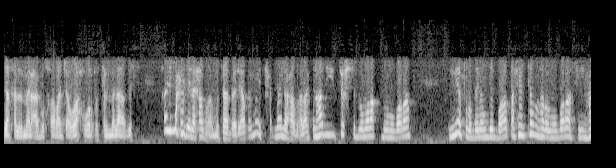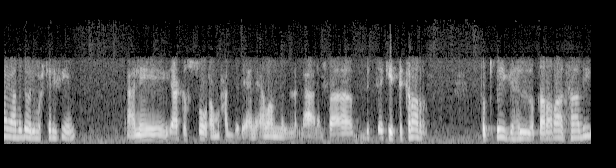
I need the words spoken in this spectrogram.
داخل الملعب وخرج أو راح غرفة الملابس هذه ما حد يلاحظها متابع رياضي ما ما يلاحظها لكن هذه تحسب لمراقب المباراة يفرض الانضباط عشان تظهر المباراة في النهاية هذا دوري محترفين يعني يعكس صورة محددة يعني أمام العالم فبالتأكيد تكرار تطبيق القرارات هذه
